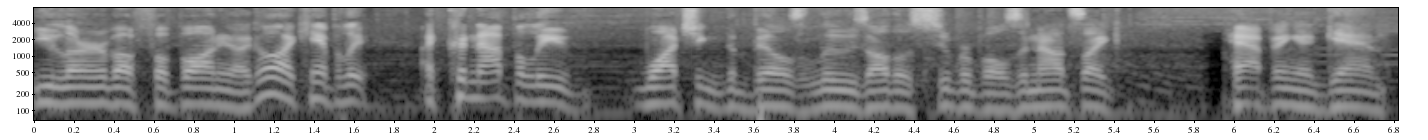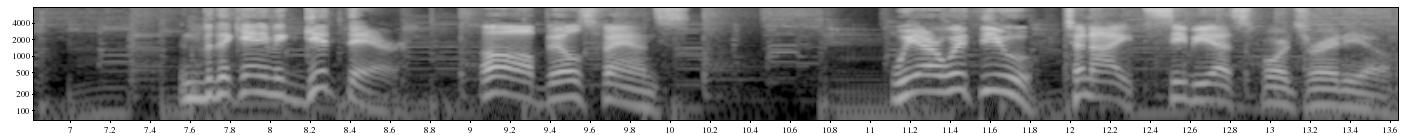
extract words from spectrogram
you learn about football and you're like, oh, I can't believe, I could not believe watching the Bills lose all those Super Bowls. And now it's like happening again. But they can't even get there. Oh, Bills fans. We are with you tonight, CBS Sports Radio.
